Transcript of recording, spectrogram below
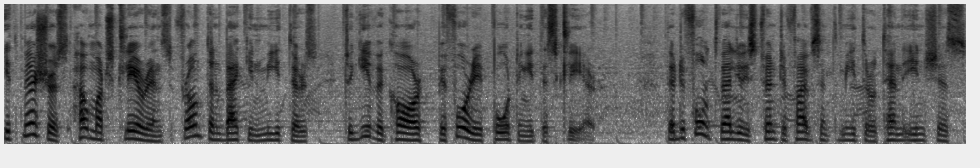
It measures how much clearance front and back in meters to give a car before reporting it as clear. The default value is 25 cm or 10 inches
